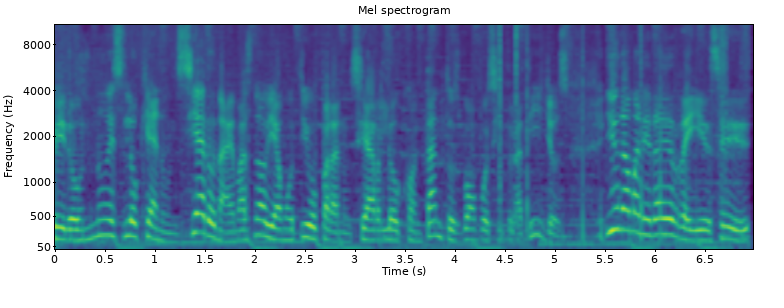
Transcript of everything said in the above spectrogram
pero no es lo que anunciaron, además no había motivo para anunciarlo con tantos bombos y platillos. Y una manera de reírse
